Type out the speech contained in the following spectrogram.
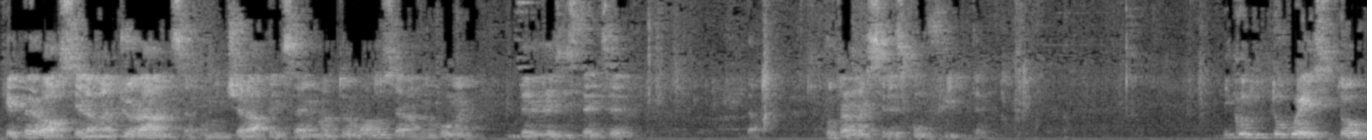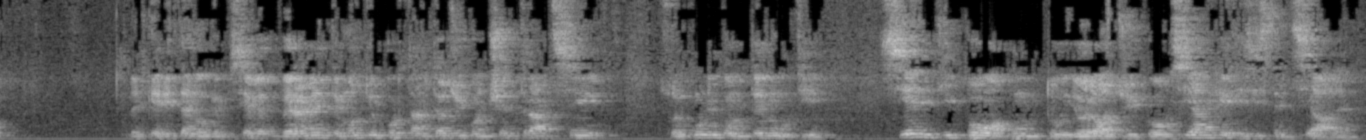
che però se la maggioranza comincerà a pensare in un altro modo saranno come delle resistenze che potranno essere sconfitte. Dico tutto questo perché ritengo che sia veramente molto importante oggi concentrarsi su alcuni contenuti sia di tipo appunto ideologico sia anche esistenziale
